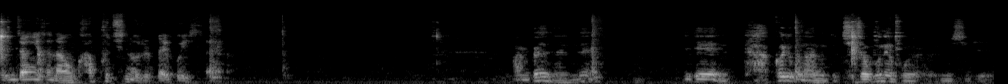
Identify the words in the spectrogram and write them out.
된장에서 나온 카푸치노를 빼고 있어요. 안 빼도 되는데 이게 다 끓이고 나면 또 지저분해 보여요 음식이.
